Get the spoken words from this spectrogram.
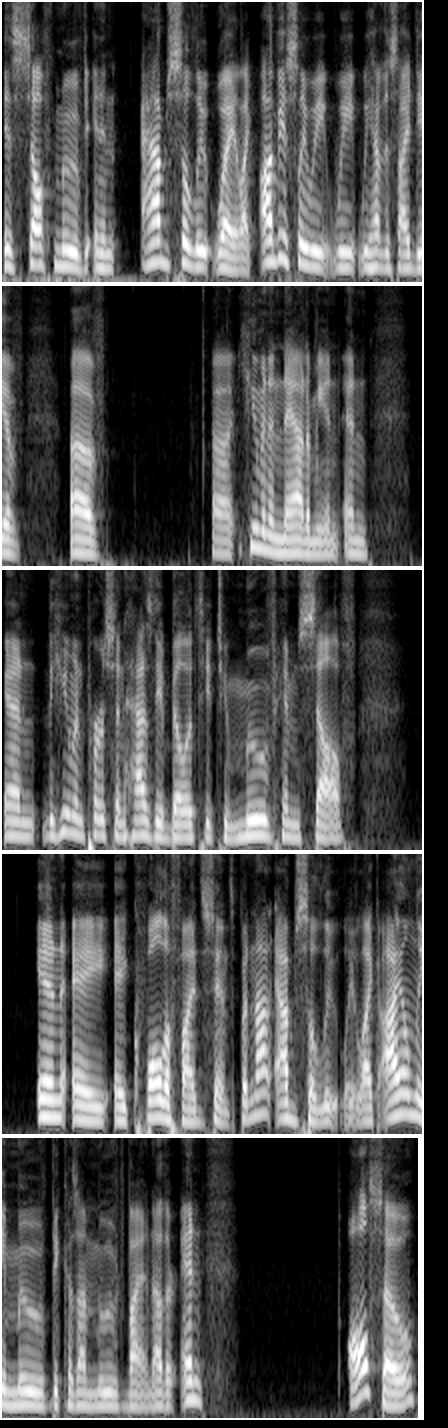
is self-moved in an absolute way, like obviously we we, we have this idea of of uh, human anatomy and and and the human person has the ability to move himself in a a qualified sense, but not absolutely. Like I only move because I'm moved by another. And also,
